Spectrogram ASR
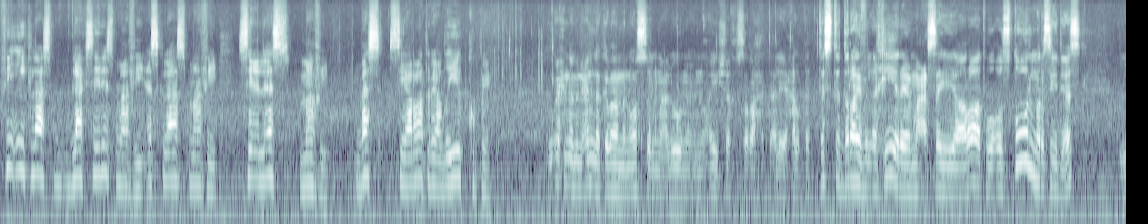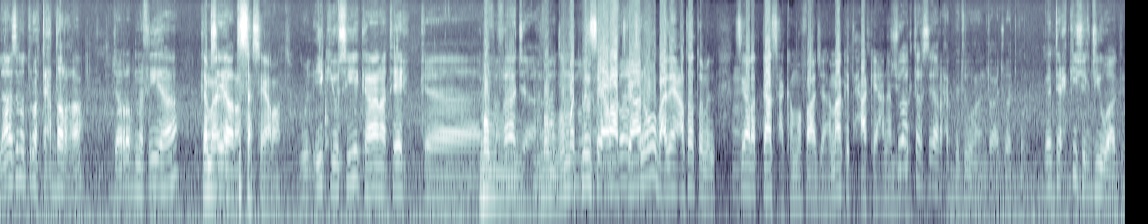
في E-Class Black Series ما في. S-Class ما في. CLS ما في. بس سيارات رياضية كوبيه وإحنا من عندنا كمان بنوصل معلومة إنه أي شخص راحت عليه حلقة test drive الأخيرة مع سيارات وأسطول مرسيدس لازم تروح تحضرها. جربنا فيها. كم سياره تسع سيارات. وال EQC كانت هيك آه، بوم مفاجاه هم. ثمان سيارات مفاجأة. كانوا وبعدين أعطيتهم السياره التاسعه كمفاجأة. ما كنت حاكي عنها شو أكثر سيارة حبيتوها أنتم عجبتكم؟ ما تحكيش ال G-Wagon.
